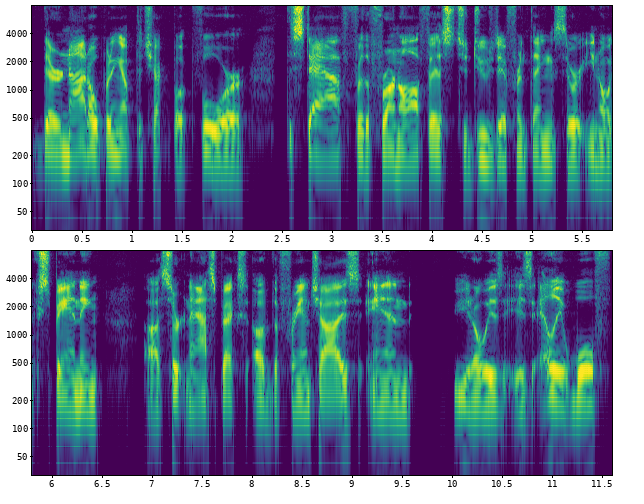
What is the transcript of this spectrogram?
they're not opening up the checkbook for the staff, for the front office to do different things, or you know, expanding uh, certain aspects of the franchise. And you know, is is Eliot Wolf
